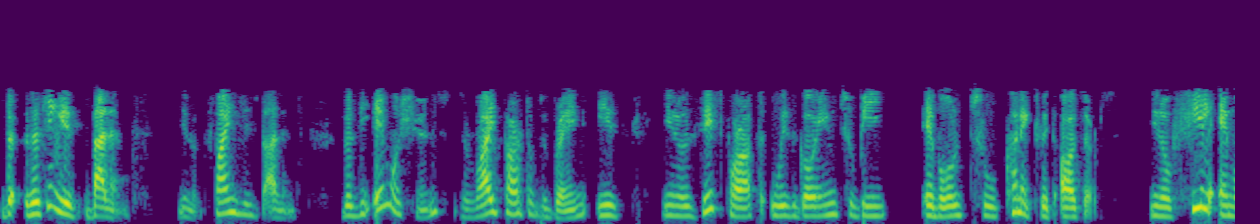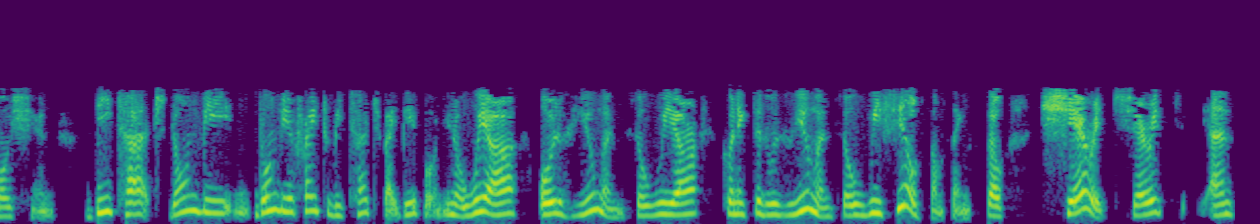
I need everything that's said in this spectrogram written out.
the, the thing is balance, you know, find this balance. But the emotions, the right part of the brain is, you know, this part is going to be able to connect with others, you know, feel emotion, be touched. Don't be, don't be afraid to be touched by people. You know, we are all humans. So we are connected with humans. So we feel something. So share it, share it, and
